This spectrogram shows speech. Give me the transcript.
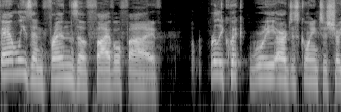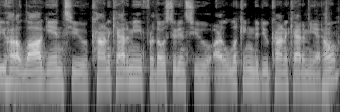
families and friends of 505. Really quick, we are just going to show you how to log into Khan Academy for those students who are looking to do Khan Academy at home.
